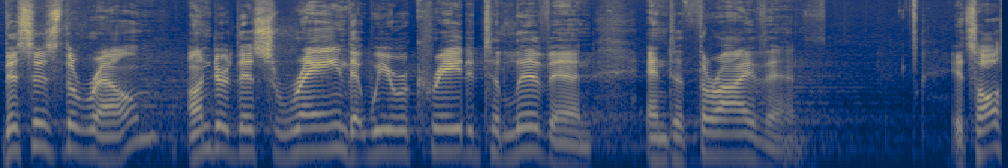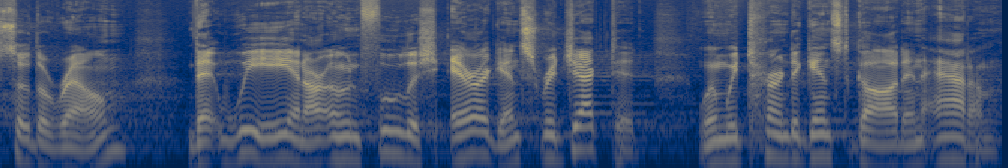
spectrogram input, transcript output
This is the realm under this reign that we were created to live in and to thrive in. It's also the realm that we, in our own foolish arrogance, rejected when we turned against God and Adam.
